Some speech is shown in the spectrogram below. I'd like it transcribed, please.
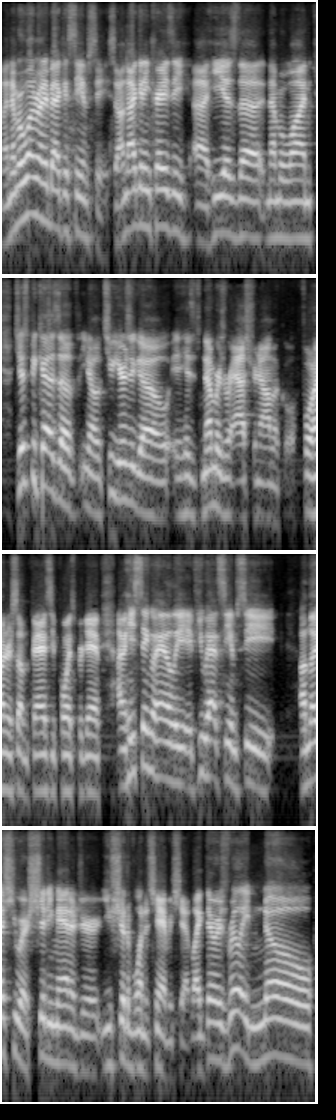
my number one running back is CMC. So I'm not getting crazy. Uh, he is the number one just because of, you know, two years ago, his numbers were astronomical 400 something fantasy points per game. I mean, he single handedly, if you had CMC, unless you were a shitty manager, you should have won a championship. Like there is really no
